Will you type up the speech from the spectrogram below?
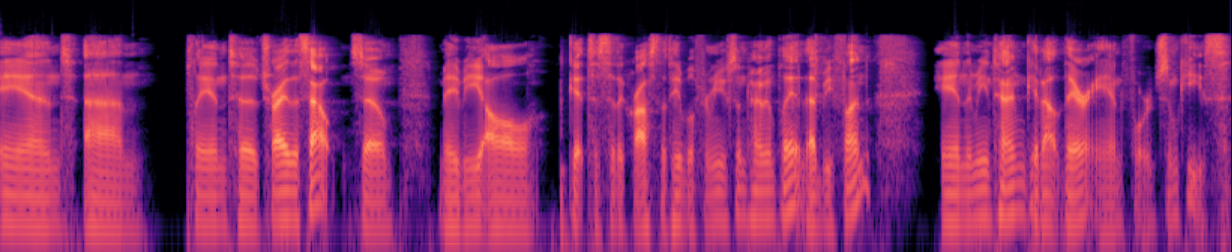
and um, plan to try this out. So maybe I'll get to sit across the table from you sometime and play it. That'd be fun. In the meantime, get out there and forge some keys.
